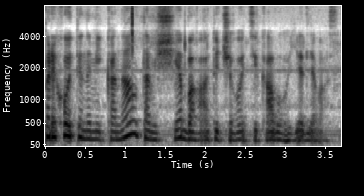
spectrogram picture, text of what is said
Переходьте на мій канал, там ще багато чого цікавого є для вас.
